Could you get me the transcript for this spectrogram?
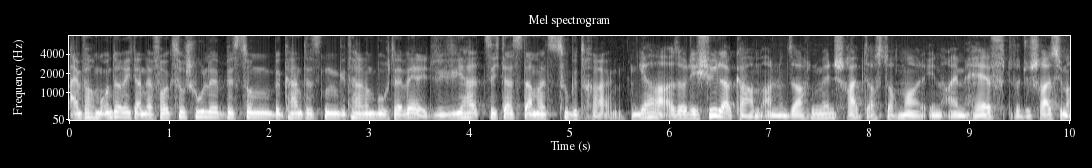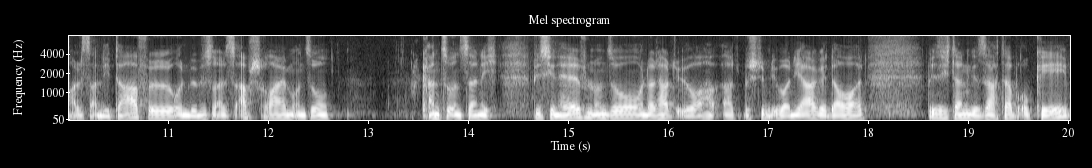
einfachem Unterricht an der Volkshochschule bis zum bekanntesten Gitarrenbuch der Welt. Wie, wie, hat sich das damals zugetragen? Ja, also die Schüler kamen an und sagten, Mensch, schreib das doch mal in einem Heft. Du schreibst immer alles an die Tafel und wir müssen alles abschreiben und so kannst du uns da nicht ein bisschen helfen und so. Und das hat, über, hat bestimmt über ein Jahr gedauert, bis ich dann gesagt habe, okay,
